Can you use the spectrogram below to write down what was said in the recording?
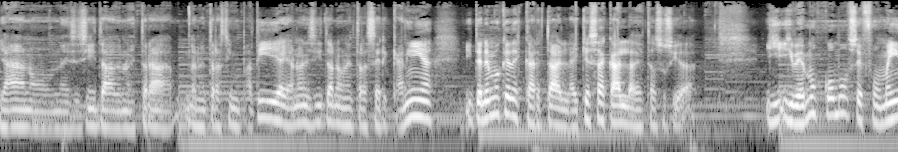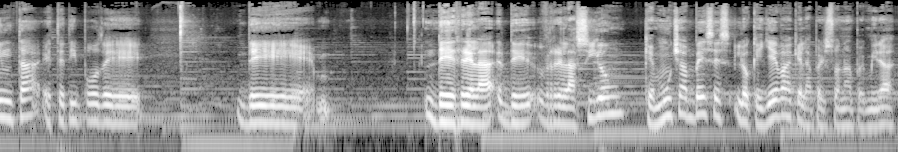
Ya no necesita de nuestra, de nuestra simpatía, ya no necesita de nuestra cercanía y tenemos que descartarla, hay que sacarla de esta sociedad. Y, y vemos cómo se fomenta este tipo de, de de, de, relación que muchas veces lo que lleva a que la persona, pues mira,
